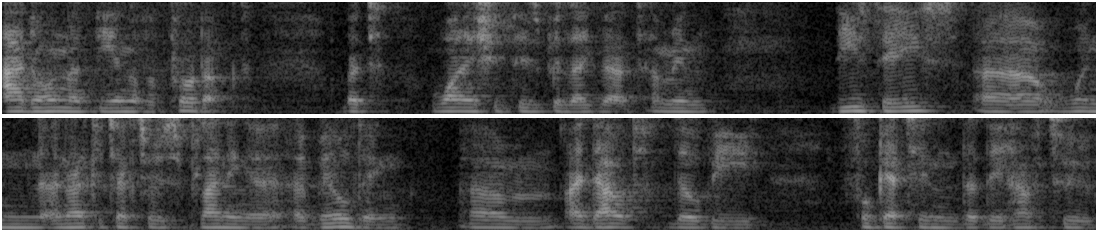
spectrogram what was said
add-on at the end of a product. But why should this be like that? I mean, these days, uh, when an architecture is planning a, a building, um, I doubt they'll be forgetting that they have to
